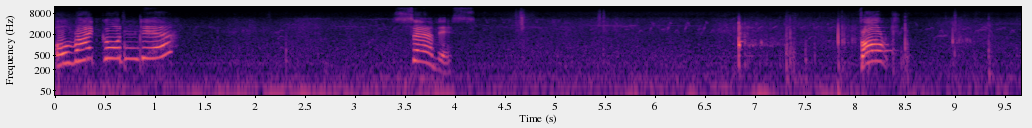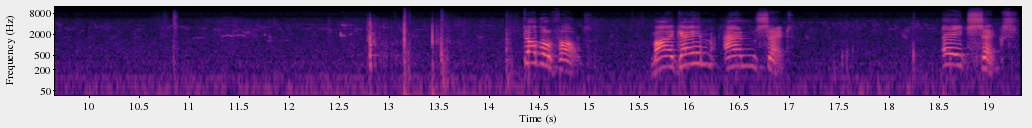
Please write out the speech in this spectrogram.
All right, Gordon, dear? Service. Fault! Double fault. My game and set. Eight six.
